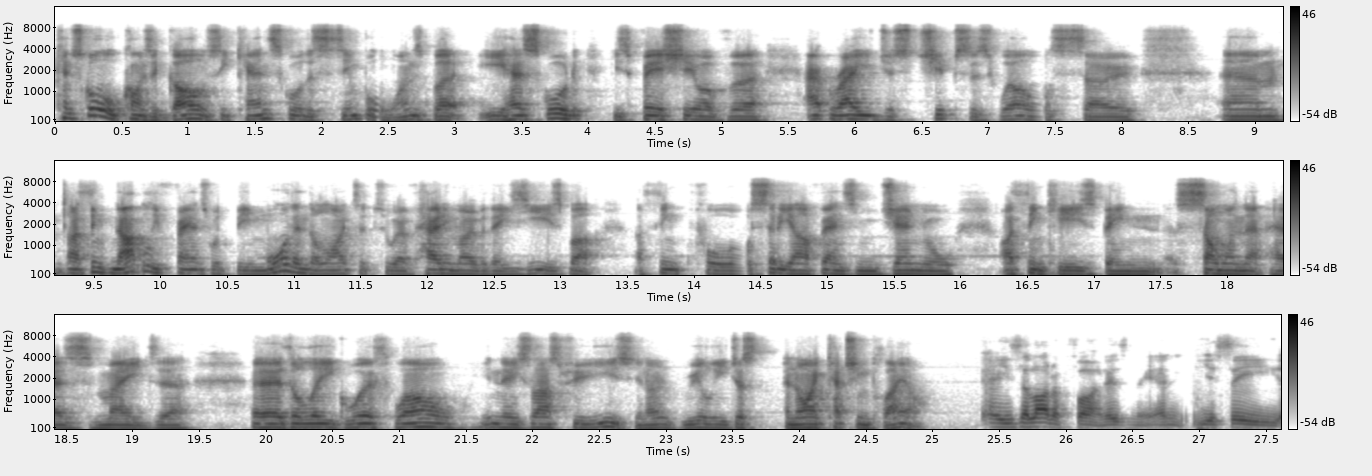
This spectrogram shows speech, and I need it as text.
can score all kinds of goals. He can score the simple ones, but he has scored his fair share of uh, outrageous chips as well. So um, I think Napoli fans would be more than delighted to have had him over these years. But I think for Serie A fans in general, I think he's been someone that has made uh, uh, the league worthwhile in these last few years. You know, really just an eye-catching player. He's a lot of fun, isn't he? And you see,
